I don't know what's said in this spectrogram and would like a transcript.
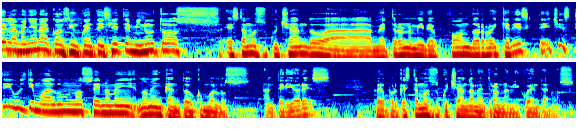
De la mañana con 57 minutos. Estamos escuchando a Metronomy de fondo, Roy. Que de, hecho este último álbum, no sé, no me, no me encantó como los anteriores. Pero porque estamos escuchando a Metronomy, cuéntanos.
